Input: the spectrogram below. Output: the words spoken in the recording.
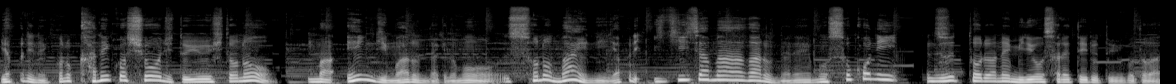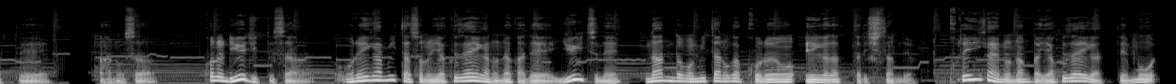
やっぱりね、この金子庄司という人の、まあ演技もあるんだけども、その前にやっぱり生き様があるんだよね。もうそこにずっと俺はね、魅了されているということがあって、あのさ、このリュウジってさ、俺が見たそのヤクザ映画の中で唯一ね、何度も見たのがこの映画だったりしたんだよ。これ以外のなんかヤクザ映画ってもう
